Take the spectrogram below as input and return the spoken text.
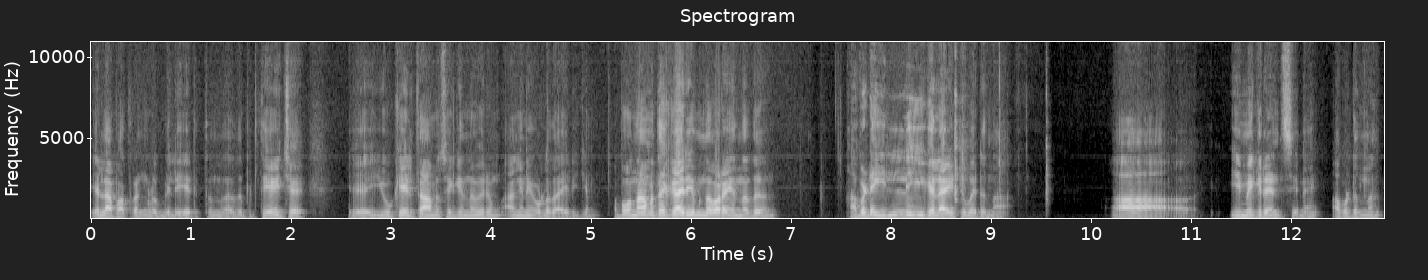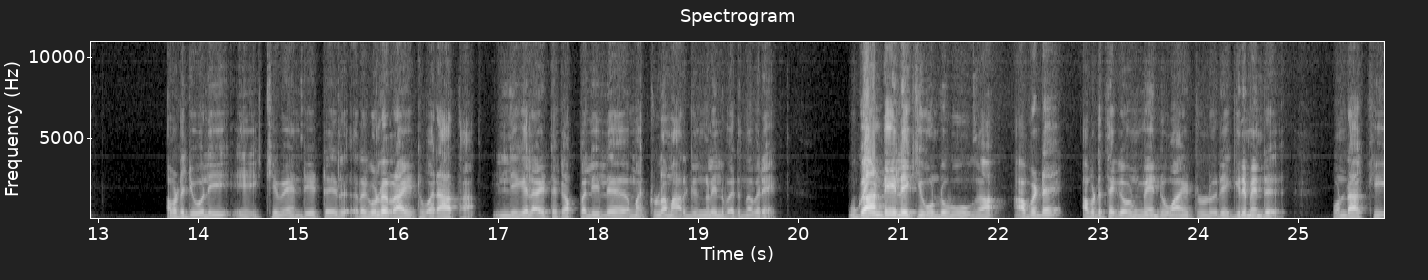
എല്ലാ പത്രങ്ങളും വിലയിരുത്തുന്നത്. അത് പ്രത്യേകിച്ച് യു കെയിൽ താമസിക്കുന്നവരും അങ്ങനെയുള്ളതായിരിക്കും. അപ്പോൾ ഒന്നാമത്തെ കാര്യം എന്ന് പറയുന്നത് അവിടെ ഇല്ലീഗലായിട്ട് വരുന്ന ഇമിഗ്രൻസിനെ അവിടുന്ന് അവിടെ ജോലിക്ക് വേണ്ടിയിട്ട് റെഗുലറായിട്ട് വരാത്ത ഇല്ലീഗലായിട്ട് കപ്പലിൽ മറ്റുള്ള മാർഗങ്ങളിൽ വരുന്നവരെ ഉഗാണ്ടയിലേക്ക് കൊണ്ടുപോവുക. അവിടെ അവിടുത്തെ ഗവൺമെന്റുമായിട്ടുള്ളൊരു എഗ്രിമെന്റ് ഉണ്ടാക്കി.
